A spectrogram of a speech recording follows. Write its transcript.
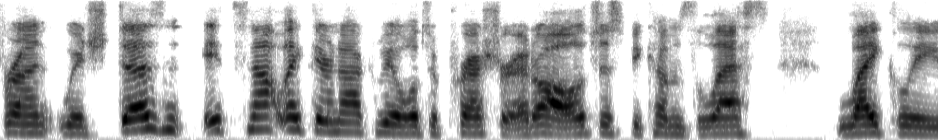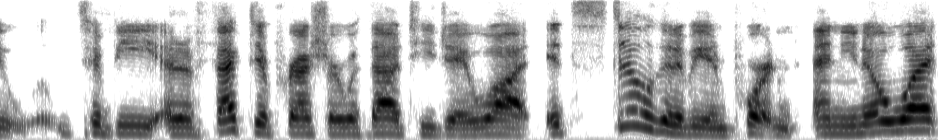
front which doesn't it's not like they're not going to be able to pressure at all it just becomes less likely to be an effective pressure without TJ Watt. It's still going to be important. And you know what?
